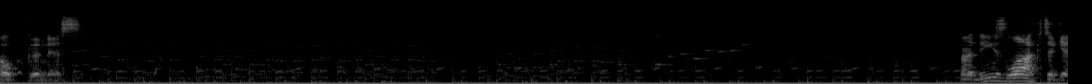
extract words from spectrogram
Oh, goodness. Are these locked again?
